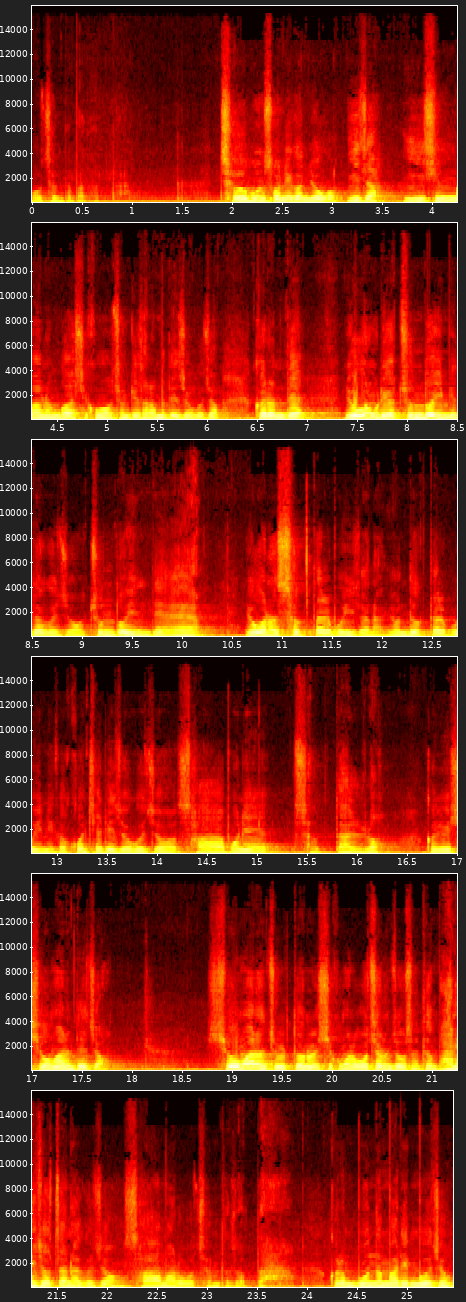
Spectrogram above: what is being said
5천 원 더 받았다. 처분 손익은 요거 이자 20만 원과 19만 5천 계산하면 되죠. 그죠? 그런데 요건 우리가 준도입니다. 그죠? 준도인데 요거는 석 달 부위잖아. 요건 넉 달 부위니까 콘체되죠. 그죠? 4분의 석 달로. 그럼 15만 원 되죠? 15만 원 줄 돈을 19만 5천 원 줬으면 더 많이 줬잖아. 그죠? 4만 5천 원 더 줬다. 그럼 묻는 말이 뭐죠?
